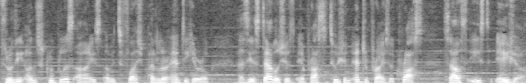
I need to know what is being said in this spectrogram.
through the unscrupulous eyes of its flesh peddler antihero as he establishes a prostitution enterprise across Southeast Asia.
